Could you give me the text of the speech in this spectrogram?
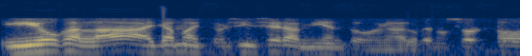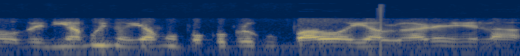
Y ojalá haya mayor sinceramiento, ¿verdad? Lo que nosotros veníamos y nos íbamos un poco preocupados ahí a hablar es de la,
